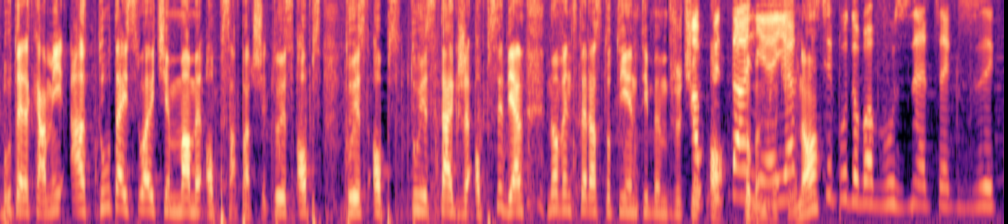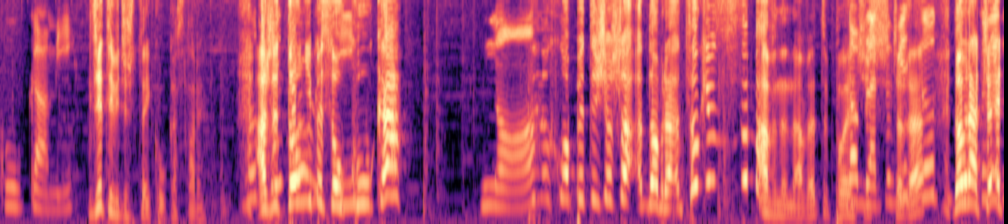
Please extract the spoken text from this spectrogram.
butelkami, a tutaj, słuchajcie, mamy opsa, patrzcie, tu jest ops, tu jest ops, tu jest także obsydian, no więc teraz to TNT bym wrzucił, o, tu bym wrzucił, jak no. ci się podoba wózeczek z kółkami? Gdzie ty widzisz tutaj kółka, stary? A że to niby są kółka? No. Ty No chłopy, ty siosza, dobra, całkiem zabawne nawet, powiem Dobra, ci to szczerze. wiesz co, Dobra, to cze- jednak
